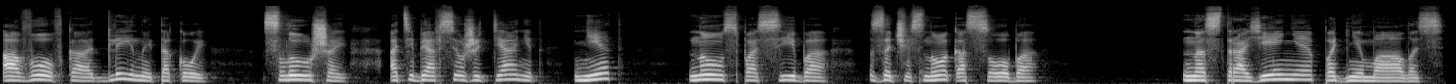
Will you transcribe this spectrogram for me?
А Вовка длинный такой – «Слушай, а тебя все же тянет, нет? Ну, спасибо, за чеснок особо». Настроение поднималось.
